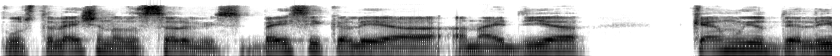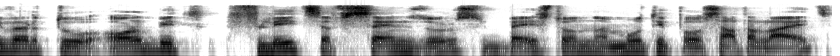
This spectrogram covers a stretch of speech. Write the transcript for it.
constellation as a service. Basically, uh, an idea can we deliver to orbit fleets of sensors based on uh, multiple satellites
